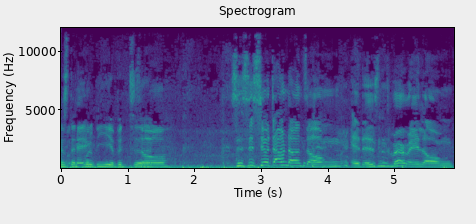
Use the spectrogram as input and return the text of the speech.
because that Okay. will be a bit. Uh, So, this is your down down song. It isn't very long.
